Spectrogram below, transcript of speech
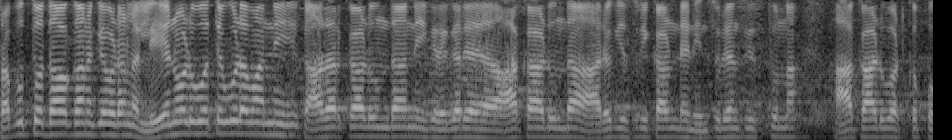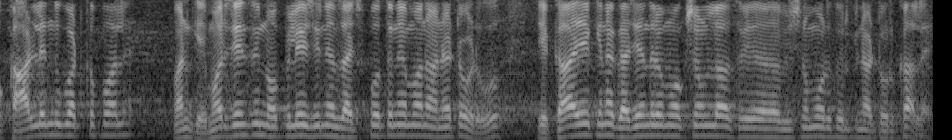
ప్రభుత్వ దవాఖానకి ఎవడన్నా లేనోడు పోతే కూడా వాడిని ఆధార్ కార్డు ఉందా నీకు దగ్గర ఆ కార్డు ఉందా ఆరోగ్యశ్రీ కార్డు నేను ఇన్సూరెన్స్ ఇస్తున్నా ఆ కార్డు పట్టుకపో కార్డులు ఎందుకు పట్టుకోపోవాలి? వానికి ఎమర్జెన్సీ నొప్పి లేచి నేను చచ్చిపోతున్నామో అని అనేటోడు ఎకాఎకిన గజేంద్ర మోక్షంలో శ్రీ విష్ణుమూర్తి దొరికినట్టు ఉరకాలే.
